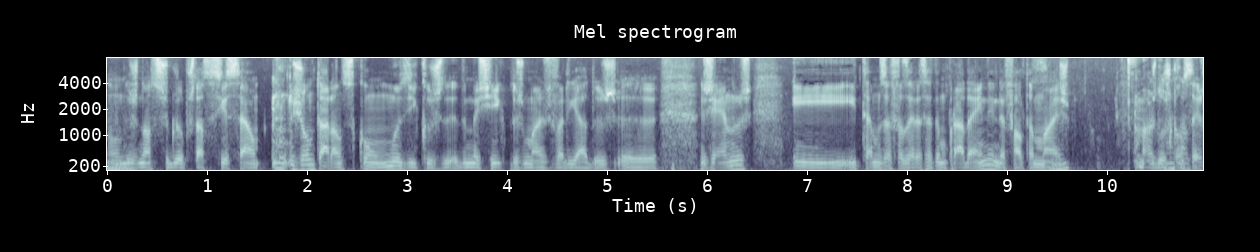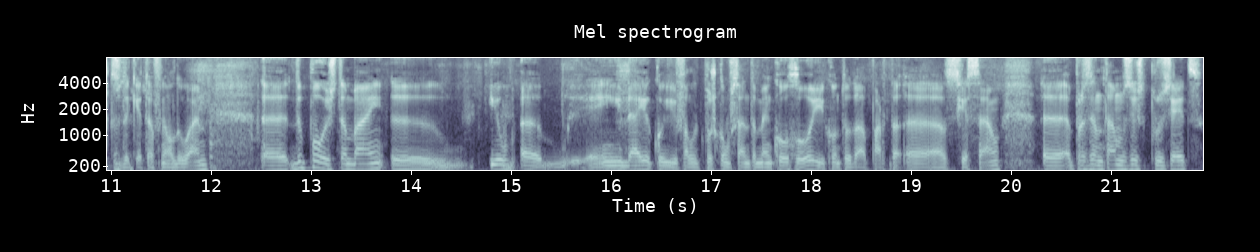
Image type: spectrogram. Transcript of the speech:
onde os nossos grupos da associação juntaram-se com músicos de, de Machico, dos mais variados eh, géneros, e, e estamos a fazer essa temporada ainda, ainda falta mais. Mais dois Mais concertos daqui até o final do ano. Uh, depois também, uh, eu, uh, em ideia, e falo depois conversando também com o Rui e com toda a parte da associação, apresentámos este projeto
